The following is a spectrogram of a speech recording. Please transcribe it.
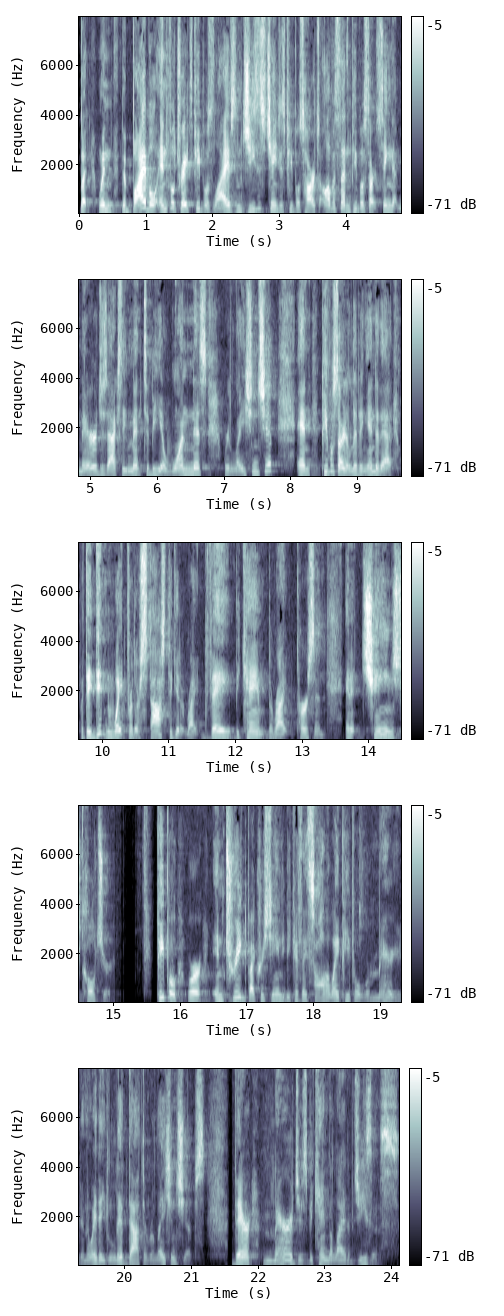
But when the Bible infiltrates people's lives and Jesus changes people's hearts, all of a sudden people start seeing that marriage is actually meant to be a oneness relationship. And people started living into that, but they didn't wait for their spouse to get it right. They became the right person, and it changed culture. People were intrigued by Christianity because they saw the way people were married and the way they lived out their relationships. Their marriages became the light of Jesus.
